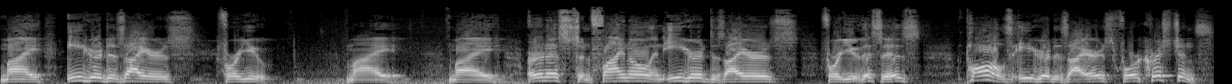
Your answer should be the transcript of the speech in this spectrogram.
my eager desires for you. My, my earnest and final and eager desires for you. This is Paul's eager desires for Christians.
